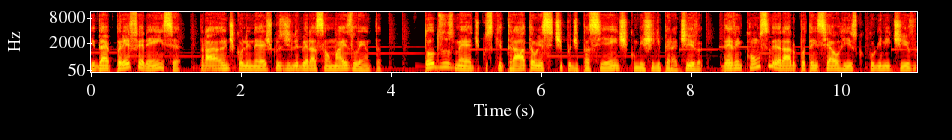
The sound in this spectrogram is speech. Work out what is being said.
e dar preferência para anticolinérgicos de liberação mais lenta. Todos os médicos que tratam esse tipo de paciente com bexiga hiperativa devem considerar o potencial risco cognitivo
